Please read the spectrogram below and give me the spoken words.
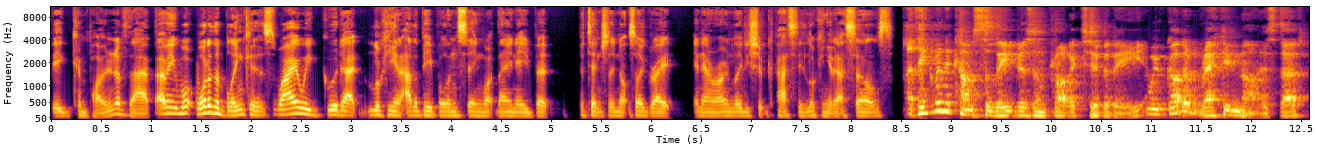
big component of that. I mean, what what are the blinkers? Why are we good at looking at other people and seeing what they need, but potentially not so great in our own leadership capacity looking at ourselves? I think when it comes to leaders and productivity, we've got to recognize that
